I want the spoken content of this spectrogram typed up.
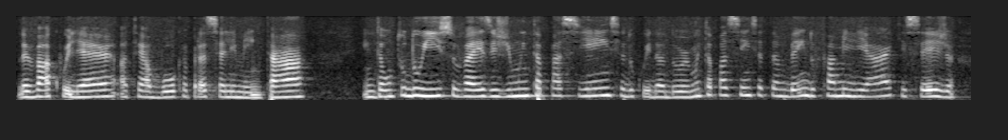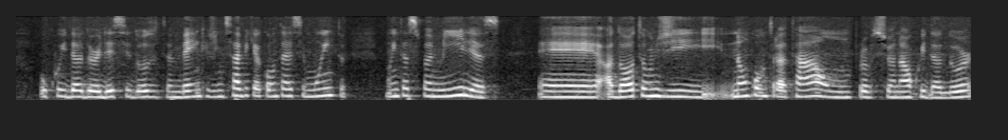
levar a colher até a boca para se alimentar. Então, tudo isso vai exigir muita paciência do cuidador, muita paciência também do familiar que seja o cuidador desse idoso também, que a gente sabe que acontece muito, muitas famílias é, adotam de não contratar um profissional cuidador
